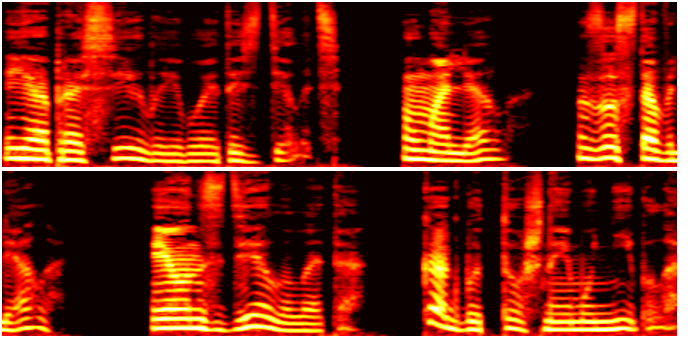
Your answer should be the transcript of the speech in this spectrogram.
Я просила его это сделать, умоляла, заставляла. И он сделал это, как бы тошно ему ни было.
